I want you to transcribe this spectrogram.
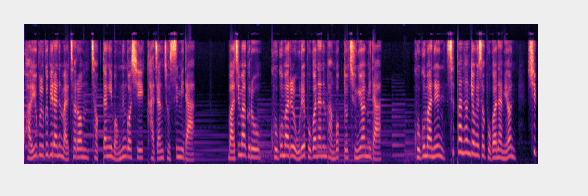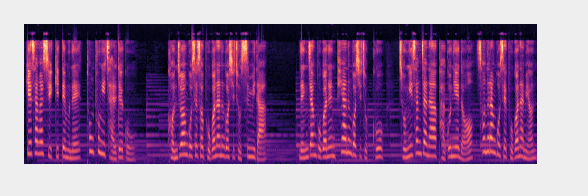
과유불급이라는 말처럼 적당히 먹는 것이 가장 좋습니다. 마지막으로 고구마를 오래 보관하는 방법도 중요합니다. 고구마는 습한 환경에서 보관하면 쉽게 상할 수 있기 때문에 통풍이 잘 되고 건조한 곳에서 보관하는 것이 좋습니다. 냉장 보관은 피하는 것이 좋고 종이 상자나 바구니에 넣어 서늘한 곳에 보관하면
